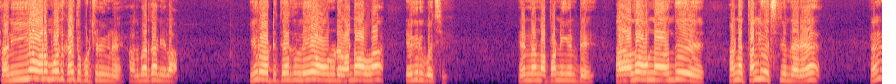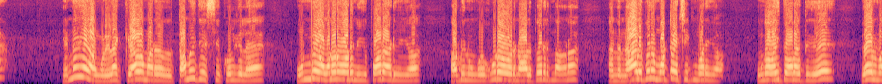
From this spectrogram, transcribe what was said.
தனியாக வரும்போது கழுத்து பிடிச்சிருவீங்கன்னு. அது மாதிரி தான் நீலாம். ஈரோட்டு தேர்தலையே அவனோட வண்டாலெலாம் எகிரி போச்சு. என்னென்ன பண்ணீங்கன்ட்டு. அதனால தான் உன்னை வந்து அண்ணன் தள்ளி வச்சுட்டு இருந்தார். ஆ? என்னங்க அவங்களுக்கெல்லாம் கேவலமாக தமிழ் தேசிய கொள்கையில் உண்மை உணர்வோடு நீங்கள் போராடுவீங்க அப்படின்னு உங்கள் கூட ஒரு நாலு பேர் இருந்தாங்கன்னா அந்த நாலு பேரும் மொட்டை அடிச்சுட்டு போகிறீங்க உங்கள் வயிற்று வளர்த்துக்கு வேல்மு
